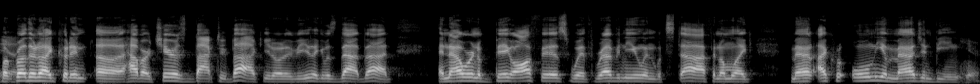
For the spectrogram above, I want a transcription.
my brother and I couldn't uh, have our chairs back to back. You know what I mean? Like it was that bad. And now we're in a big office with revenue and with staff, and I'm like, man, I could only imagine being here.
